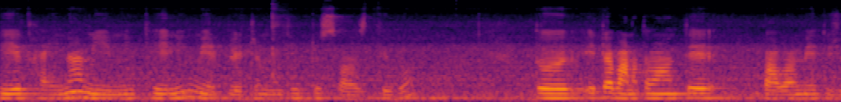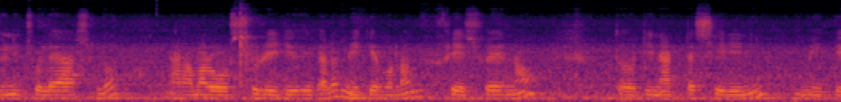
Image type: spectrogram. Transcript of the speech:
দিয়ে খাই না, আমি এমনি খেয়ে নিই, মেয়ের প্লেটের মধ্যে একটু সস দেব। তো এটা বানাতে বানাতে বাবা, মেয়ে দুজনেই চলে আসলো আর আমার ওটসও রেডি হয়ে গেল। মেয়েকে বললাম ফ্রেশ হয়ে নাও। তো ডিনারটা সেরে নিই। মেয়েকে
